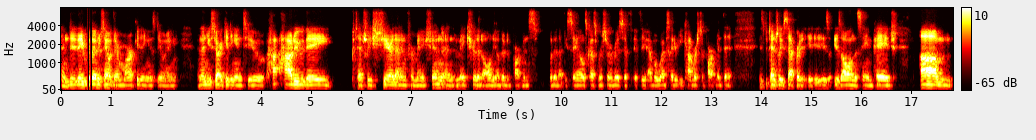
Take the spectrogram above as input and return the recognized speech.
And do they really understand what their marketing is doing? And then you start getting into how, how do they potentially share that information and make sure that all the other departments whether that be sales customer service if, if they have a website or e-commerce department that is potentially separate is is all on the same page. Um,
